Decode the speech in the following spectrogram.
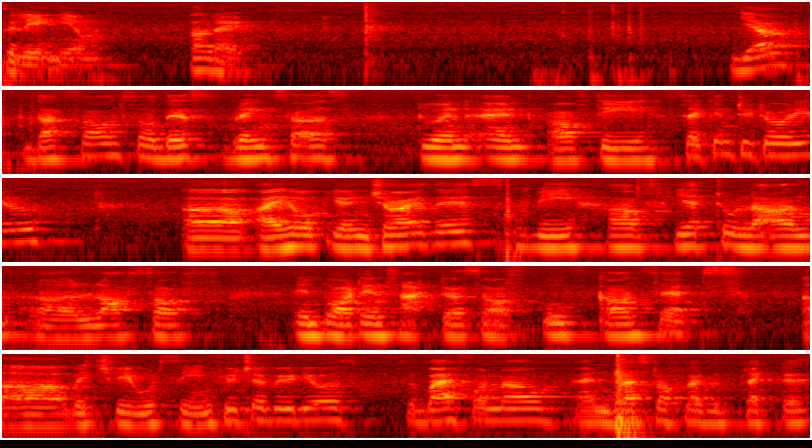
Selenium. Alright yeah that's all. So this brings us to an end of the second tutorial uh, I hope you enjoy this. We have yet to learn uh, lots of important factors of OOP concepts uh, which we would see in future videos. So bye for now and best of luck with practice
